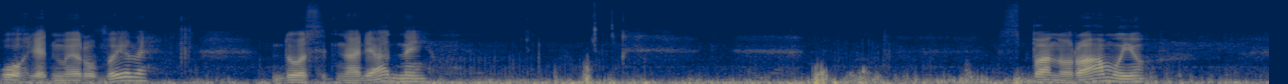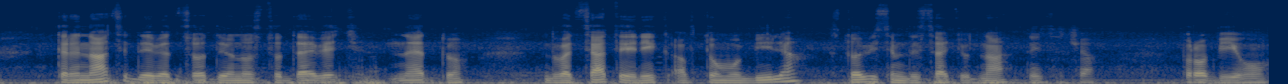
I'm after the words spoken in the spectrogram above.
Огляд ми робили. Досить нарядний. З панорамою 13999 нетто 20 рік автомобіля 181 тисяча пробігу.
